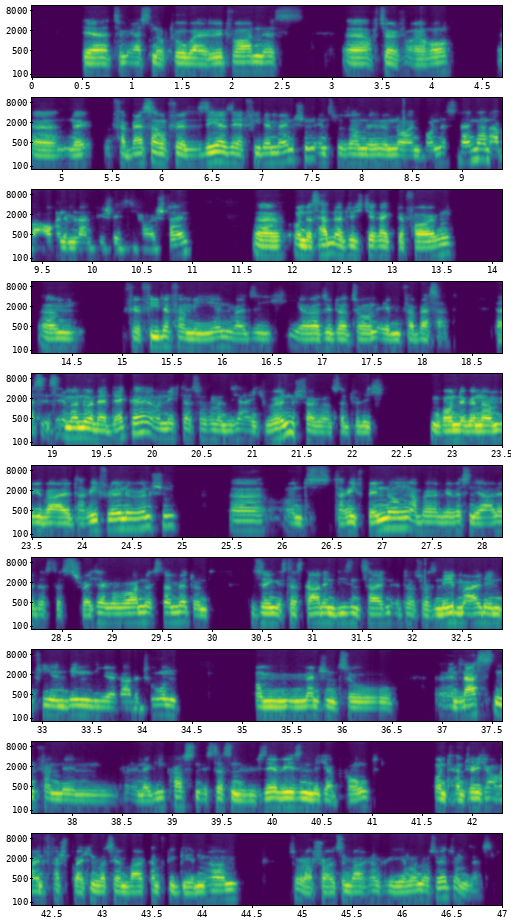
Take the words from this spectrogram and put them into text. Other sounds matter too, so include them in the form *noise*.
der zum 1. Oktober erhöht worden ist, äh, auf 12 Euro. Äh, eine Verbesserung für sehr, sehr viele Menschen, insbesondere in den neuen Bundesländern, aber auch in einem Land wie Schleswig-Holstein. Äh, und das hat natürlich direkte Folgen ähm, für viele Familien, weil sich ihre Situation eben verbessert. Das ist immer nur der Deckel und nicht das, was man sich eigentlich wünscht, weil wir uns natürlich im Grunde genommen überall Tariflöhne wünschen äh, und Tarifbindungen, aber wir wissen ja alle, dass das schwächer geworden ist damit und Deswegen ist das gerade in diesen Zeiten etwas, was neben all den vielen Dingen, die wir gerade tun, um Menschen zu entlasten von den Energiekosten, ist das ein sehr wesentlicher Punkt und natürlich auch ein Versprechen, was wir im Wahlkampf gegeben haben, oder Scholz im Wahlkampf gegeben hat, was wir jetzt umsetzen.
